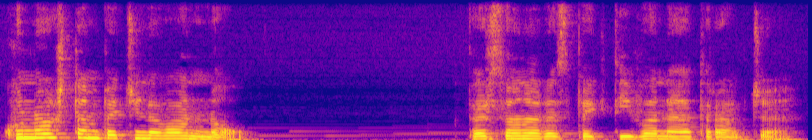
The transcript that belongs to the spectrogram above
Cunoaștem pe cineva nou persoana respectivă ne atrage.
